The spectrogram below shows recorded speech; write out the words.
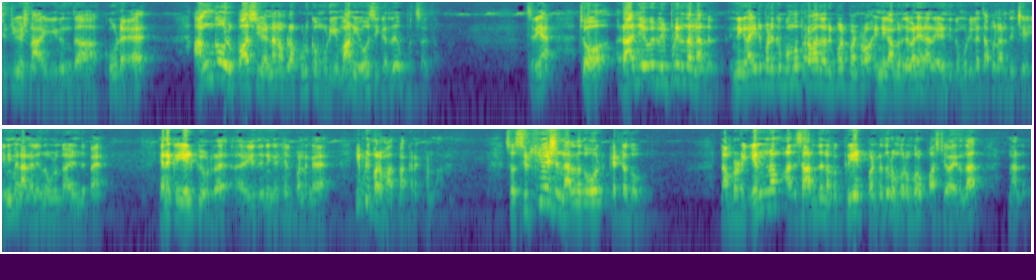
சுச்சுவேஷனாக இருந்தால் கூட அங்கே ஒரு பாசிட்டிவ் என்ன நம்மளால் கொடுக்க முடியுமான்னு யோசிக்கிறது புத்தகம் சரியா? ஸோ ராஜயோகிகள் இப்படி இருந்தால் நல்லது. இன்னைக்கு நைட்டு படுக்க போகும்போது பிரமாதம் ரிப்போர்ட் பண்ணுறோம் இன்றைக்கி அமிர்த வேலை என்னால் எழுதிக்க முடியல தப்பு நடந்துச்சு. இனிமேல் நான் எழுந்து ஒழுங்காக எழுந்துப்பேன். எனக்கு எழுப்பி விட்ற இது நீங்கள் ஹெல்ப் பண்ணுங்க. இப்படி பரமாத்மா கனெக்ட் பண்ணலாம். ஸோ சுச்சுவேஷன் நல்லதோ கெட்டதோ நம்மளோட எண்ணம் அது சார்ந்து நம்ம கிரியேட் பண்ணுறது ரொம்ப ரொம்ப பாசிட்டிவாக இருந்தால் நல்லது.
